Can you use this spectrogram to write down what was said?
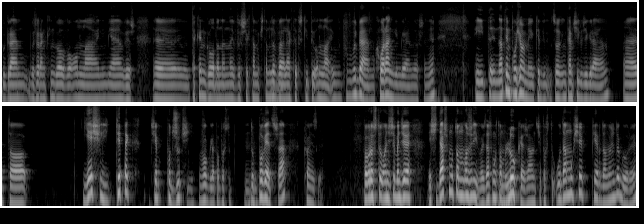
Grałem wiesz, rankingowo online, miałem wiesz e, Tekken Goda na najwyższych tam jakichś tam levelach, te wszystkie ty online. Uwielbiałem, Hwarangiem grałem zawsze, nie? I te, na tym poziomie, kiedy co tam ci ludzie grają, e, to jeśli typek cię podrzuci w ogóle po prostu do Mhm. powietrza, koniec gry. Po prostu on się będzie, jeśli dasz mu tą możliwość, dasz mu tą Mhm. lukę, że on cię po prostu uda mu się pierdolnąć do góry,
